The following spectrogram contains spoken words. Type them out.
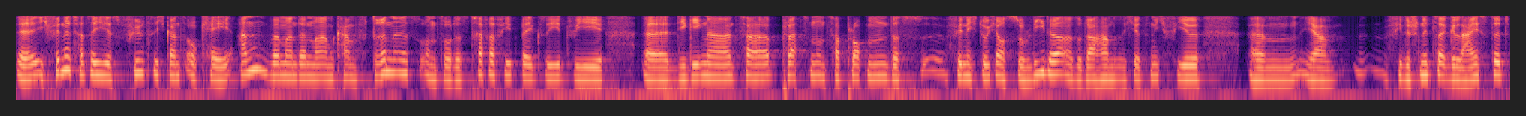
Äh, ich finde tatsächlich, es fühlt sich ganz okay an, wenn man dann mal im Kampf drin ist und so das Trefferfeedback sieht, wie äh, die Gegner zerplatzen und zerploppen. Das äh, finde ich durchaus solide. Also da haben sie sich jetzt nicht viel, ähm, ja, viele Schnitzer geleistet.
